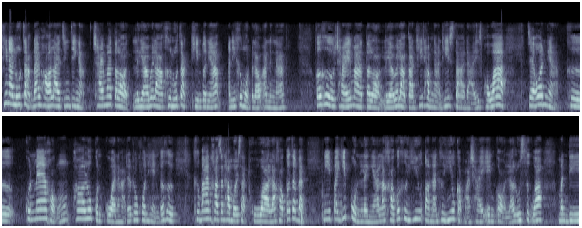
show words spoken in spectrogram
ที่นารู้จักได้เพราะอะไรจริงๆอะใช้มาตลอดระยะเวลาคือรู้จักครีมตัวนี้อันนี้คือหมดไปแล้วอันหนึ่งนะ ก็คือใช้มาตลอดระยะเวลาการที่ทำงานที่ Stardust เพราะว่าเจอ้นเนี่ยคือ คุณแม่ของพ่อลูกกวนๆนะคะถ้าทุกคนเห็นก็คือ คือบ้านเขาจะทำบริษัททัวร์แล้วเขาก็จะแบบมีไปญี่ปุ่นอะไรเงี้ยแล้วเขาก็คือหิ้วตอนนั้นคือหิ้วกลับมาใช้เองก่อน แล้วรู้สึกว่ามันดี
